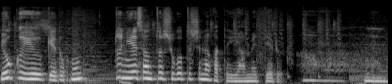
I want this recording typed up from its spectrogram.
よく言うけど本当に A さんと仕事しなかったらやめてる、うん。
